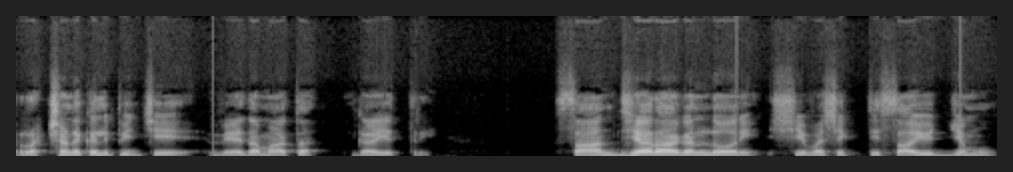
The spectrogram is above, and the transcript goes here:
రక్షణ కల్పించే వేదమాత గాయత్రి. సాంధ్యరాగంలోని శివశక్తి సాయుధ్యము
